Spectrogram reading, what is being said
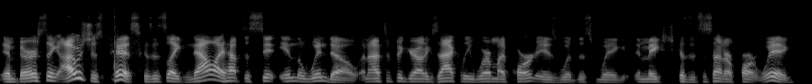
embarrassing, I was just pissed because it's like now I have to sit in the window and I have to figure out exactly where my part is with this wig It makes because it's a center part wig.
